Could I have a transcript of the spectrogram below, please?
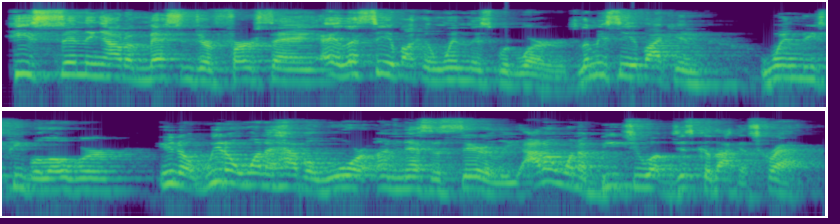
he's sending out a messenger first saying, Hey, let's see if I can win this with words. Let me see if I can win these people over. You know, we don't want to have a war unnecessarily. I don't want to beat you up just because I can scrap.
